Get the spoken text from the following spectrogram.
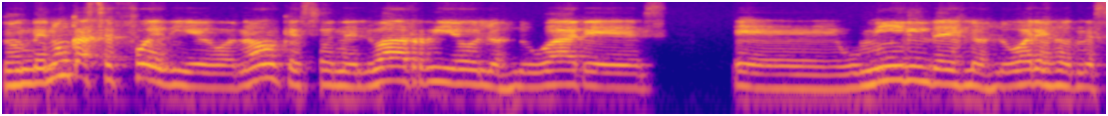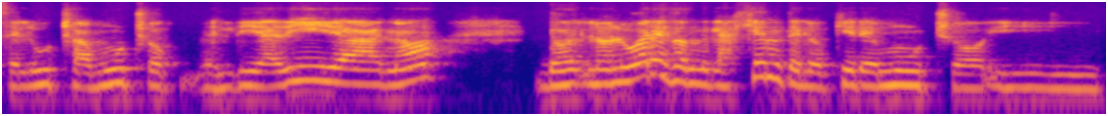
donde nunca se fue Diego, ¿no? Que son el barrio, los lugares eh, humildes, los lugares donde se lucha mucho el día a día, ¿no? los lugares donde la gente lo quiere mucho y,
